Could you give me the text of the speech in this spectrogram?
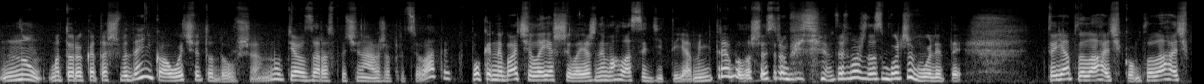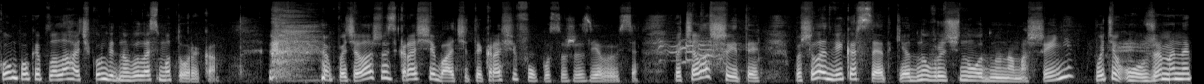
Ну, моторика та швиденько, а очі то довше. Ну, от я зараз починаю вже працювати. Поки не бачила, я шила, я ж не могла сидіти. Я, мені треба було щось робити, це ж можна збожеволіти. То я плела гачком. Плела гачком, поки плела гачком, відновилась моторика. Почала щось краще бачити, кращий фокус вже з'явився. Почала шити. Пошила дві корсетки: одну вручну, одну на машині. Потім, о, вже в мене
